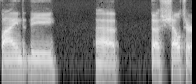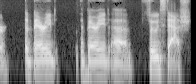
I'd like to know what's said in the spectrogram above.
find the uh, the shelter, the buried, the buried uh, food stash,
